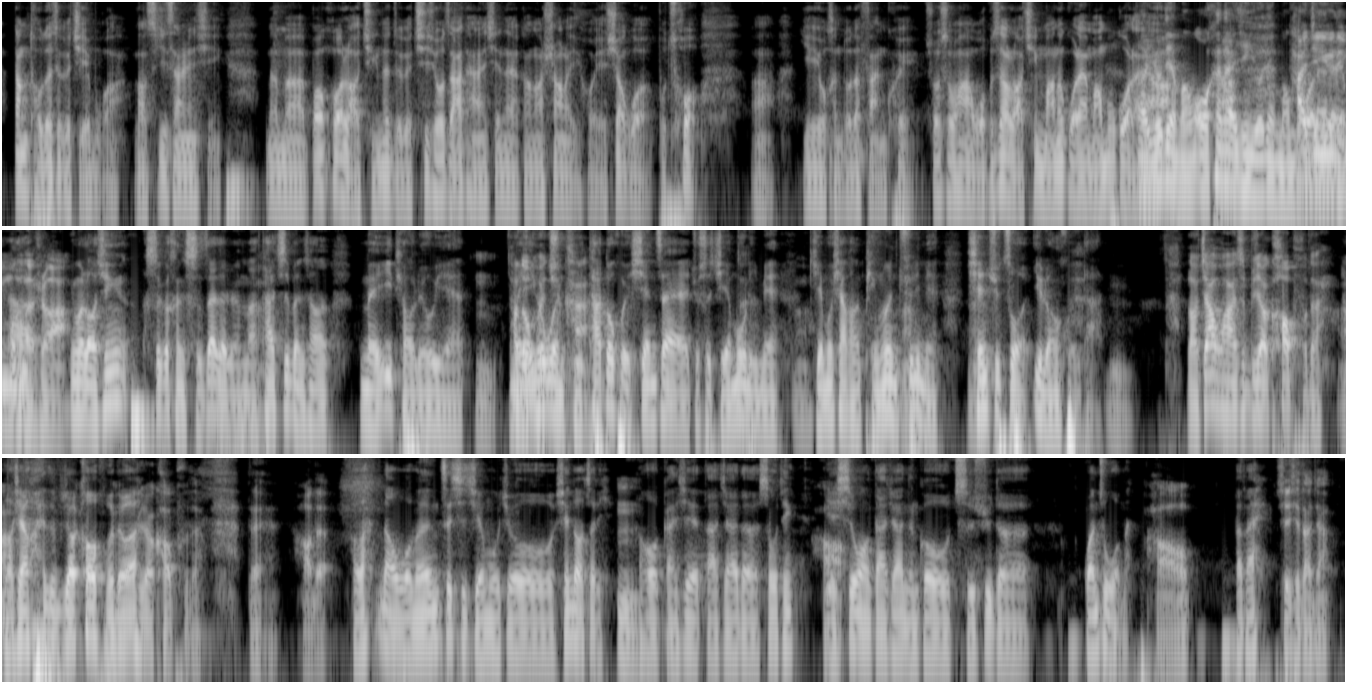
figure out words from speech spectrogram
当头的这个节目啊，老司机三人行，那么包括老秦的这个汽修杂谈，现在刚刚上了以后也效果不错啊，也有很多的反馈。说实话，我不知道老秦忙得过来忙不过来啊，有点忙，我看他已经有点忙，他已经有点懵了是吧？因为老秦是个很实在的人嘛，他基本上每一条留言，嗯，每一个问题，他都会先在就是节目里面，节目下方评论区里面先去做一轮回答。嗯，老家伙还是比较靠谱的，老家伙还是比较靠谱的吧？比较靠谱的，对。好的，好了，那我们这期节目就先到这里。嗯，然后感谢大家的收听，也希望大家能够持续的关注我们。好，拜拜，谢谢大家。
